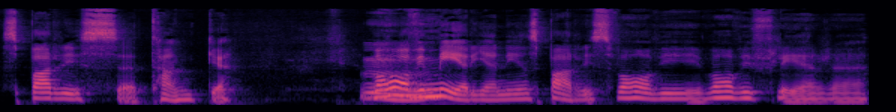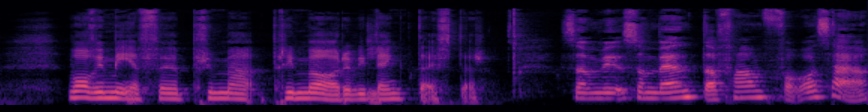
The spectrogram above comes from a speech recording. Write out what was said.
sparris-tanke. Vad har vi mer Jenny än sparris? Vad har vi, vad har vi fler? Eh, vad har vi mer för primörer vi längtar efter? Som, vi, som väntar framför oss här.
